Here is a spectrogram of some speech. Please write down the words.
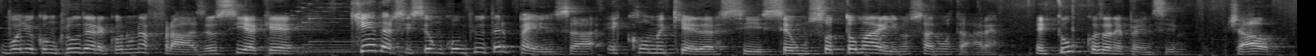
voglio concludere con una frase, ossia che chiedersi se un computer pensa è come chiedersi se un sottomarino sa nuotare. E tu cosa ne pensi? Ciao!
